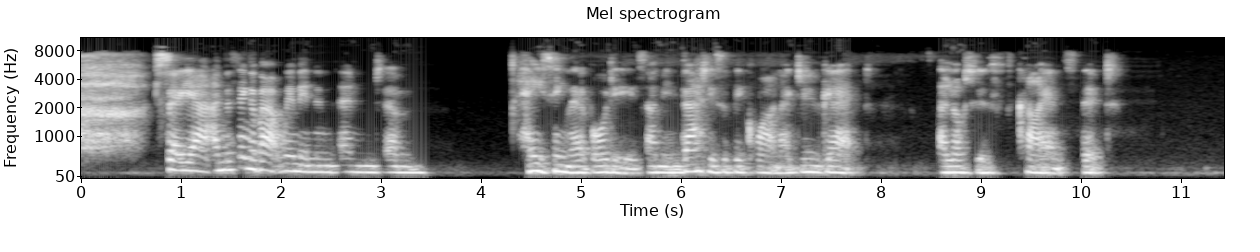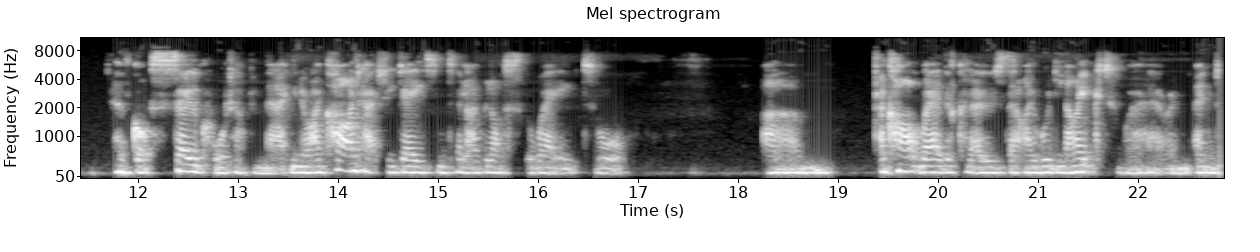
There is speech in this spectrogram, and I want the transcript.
so, yeah, and the thing about women and, and um, hating their bodies, I mean, that is a big one. I do get a lot of clients that have got so caught up in that. You know, I can't actually date until I've lost the weight, or um, I can't wear the clothes that I would like to wear, and, and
